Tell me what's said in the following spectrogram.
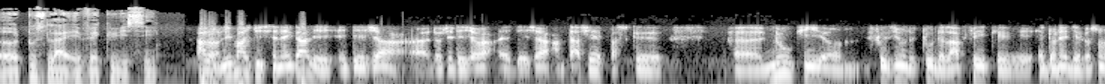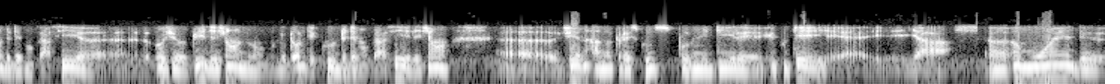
euh, tout cela est vécu ici? Alors l'image du Sénégal est, est déjà, euh, j'ai déjà, déjà entachée parce que euh, nous qui euh, faisions le tour de l'Afrique et, et donnaient des leçons de démocratie, euh, aujourd'hui, les gens nous, donnent des cours de démocratie et les gens viennent à notre rescousse pour nous dire, écoutez, il y a un moyen de,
